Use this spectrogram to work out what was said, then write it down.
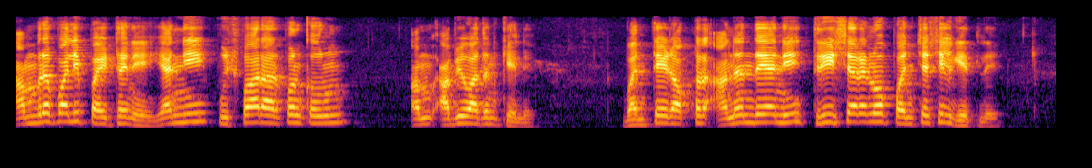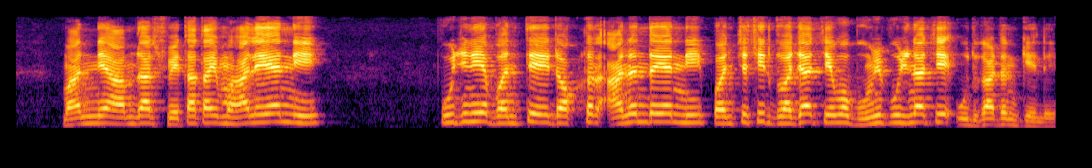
आम्रपाली पैठणे यांनी पुष्पहार अर्पण करून अभिवादन केले. बनते. डॉक्टर आनंद यांनी त्रिशरण व पंचशील घेतले. मान्य आमदार श्वेताताई महाले यांनी पूजनीय बनते. डॉक्टर आनंद यांनी पंचशील ध्वजाचे व भूमिपूजनाचे उद्घाटन केले.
